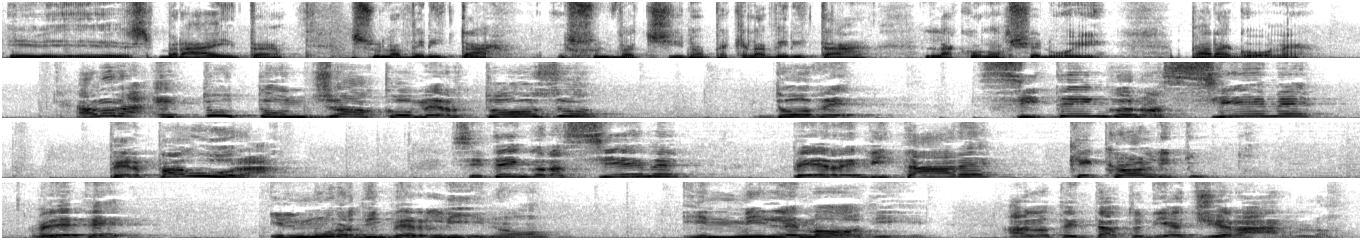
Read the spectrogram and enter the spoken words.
e sbraita sulla verità sul vaccino, perché la verità la conosce lui. Paragone. Allora è tutto un gioco omertoso dove si tengono assieme per paura, si tengono assieme per evitare che crolli tutto. Vedete, il muro di Berlino in mille modi hanno tentato di aggirarlo,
